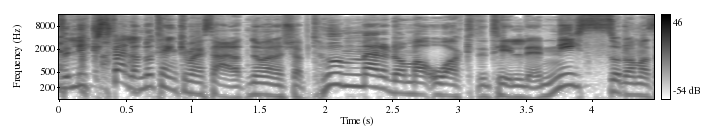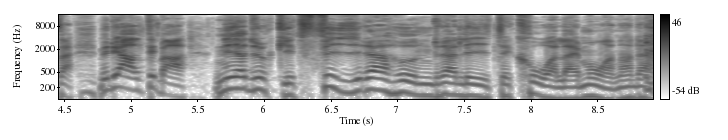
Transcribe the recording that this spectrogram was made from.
för Lyxfällan, då tänker man så här att nu har de köpt hummer och de har åkt till Nice och de har så här, men det är alltid bara, ni har druckit 400 liter cola i månaden.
